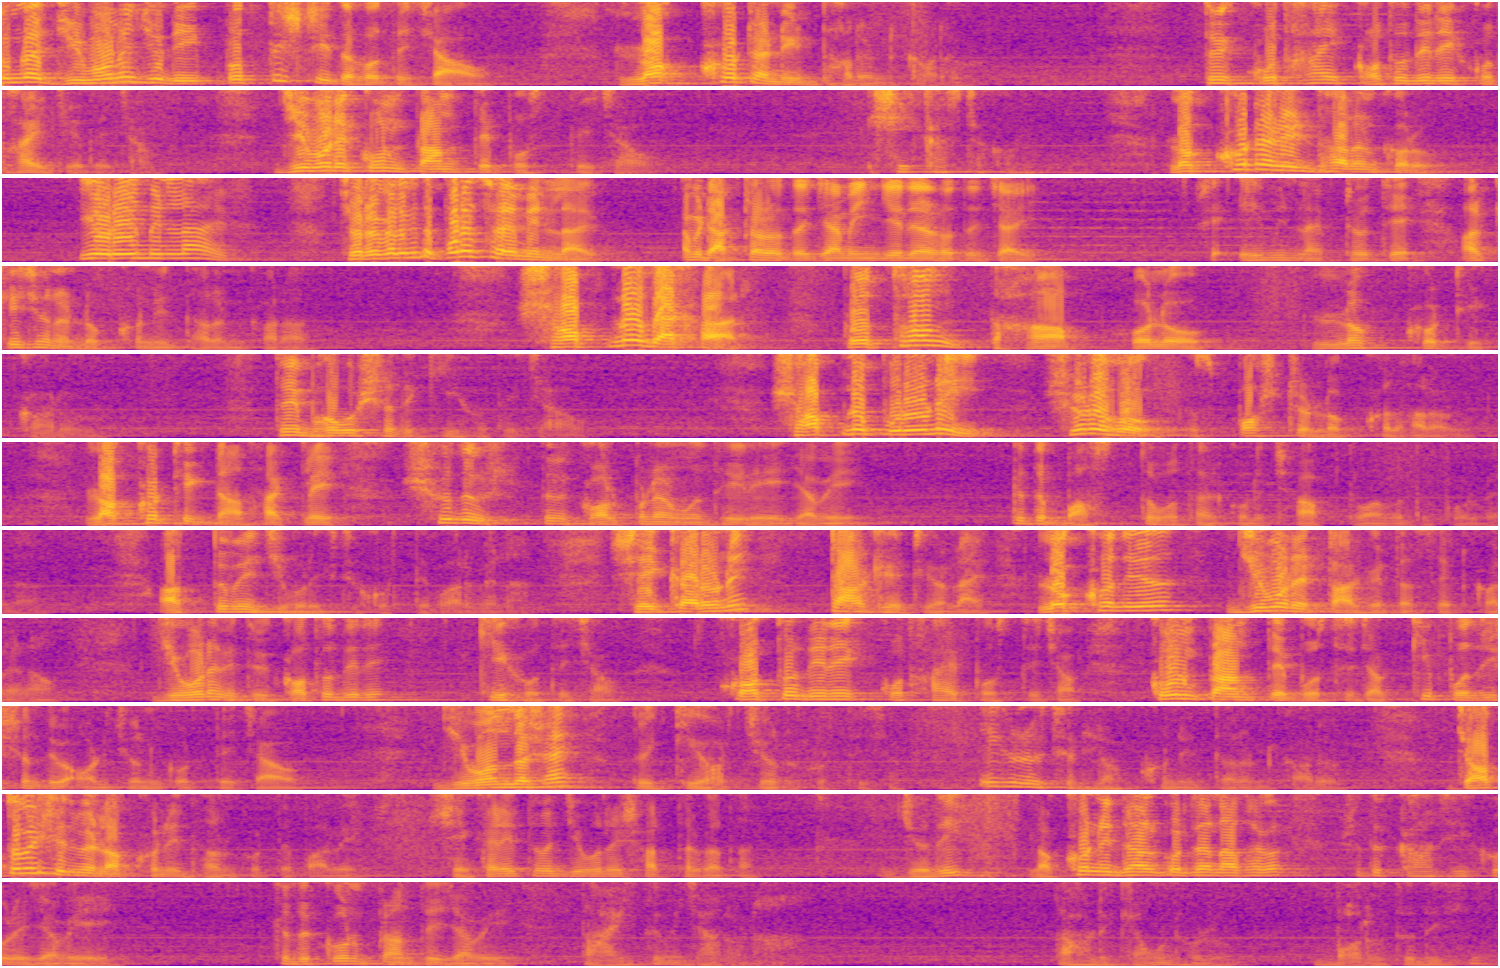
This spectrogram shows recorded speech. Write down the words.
তোমরা জীবনে যদি প্রতিষ্ঠিত হতে চাও, লক্ষ্যটা নির্ধারণ করো। তুমি কোথায়, কতদিনে কোথায় যেতে চাও? জীবনে কোন প্রান্তে পৌঁছতে চাও? সেই কাজটা করো। লক্ষ্যটা নির্ধারণ করো। ইউর এম ইন লাইফ ছোটোকালে কিন্তু পড়েছো এম ইন লাইফ আমি ডাক্তার হতে চাই, আমি ইঞ্জিনিয়ার হতে চাই। সে এম ইন লাইফটা হচ্ছে আর কিছু না, লক্ষ্য নির্ধারণ করা। স্বপ্ন দেখার প্রথম ধাপ হলো লক্ষ্য ঠিক করো। তুমি ভবিষ্যতে কি হতে চাও? স্বপ্ন পূরণেই শুরু হোক স্পষ্ট লক্ষ্য ধারণ। লক্ষ্য ঠিক না থাকলে শুধু তুমি কল্পনার মধ্যেই রয়ে যাবে। কিন্তু বাস্তবতার কোনো ছাপ তোমার মধ্যে পড়বে না। আর তুমি জীবনে কিছু করতে পারবে না। সেই কারণে টার্গেট ইউর লাইফ লক্ষ্য নিয়ে জীবনের টার্গেটটা সেট করে নাও। জীবনে তুমি কতদিনে কি হতে চাও? কতদিনে কোথায় পৌঁছতে চাও? কোন প্রান্তে পৌঁছতে চাও? কি পজিশন তুমি অর্জন করতে চাও? জীবন দশায় তুমি কী অর্জন করতে চাও? এগুলো হচ্ছে লক্ষ্য নির্ধারণ করো। যত বেশি তুমি লক্ষ্য নির্ধারণ করতে পারবে সেখানেই তোমার জীবনের সার্থকতা। যদি লক্ষ্য নির্ধারণ করতে না থাকো, শুধু কাজই করে যাবে। কিন্তু কোন প্রান্তে যাবে, তাই তুমি জানো না। তাহলে কেমন হলো? বলো তো দেখি।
